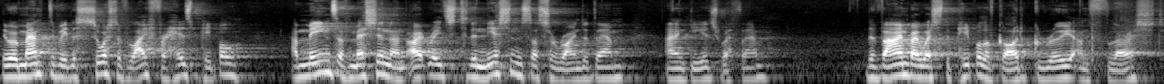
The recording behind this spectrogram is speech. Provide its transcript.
they were meant to be the source of life for His people, a means of mission and outreach to the nations that surrounded them and engaged with them the vine by which the people of God grew and flourished.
